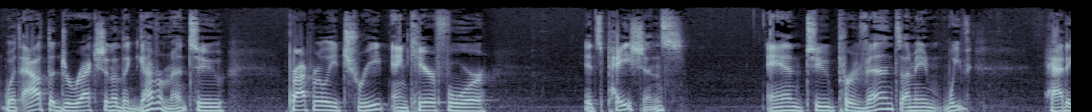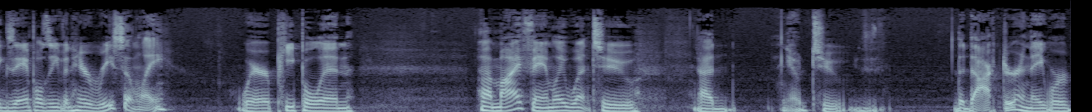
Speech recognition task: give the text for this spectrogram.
without the direction of the government, to properly treat and care for its patients and to prevent? I mean, we've had examples even here recently where people in uh, my family went to, uh, you know, to the doctor and they were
